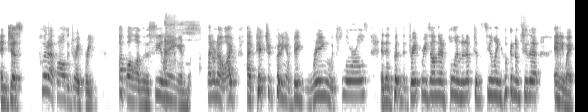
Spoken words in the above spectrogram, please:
and just put up all the drapery up all on the ceiling and i don't know i i pictured putting a big ring with florals and then putting the draperies on there and pulling it up to the ceiling hooking them to that anyway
